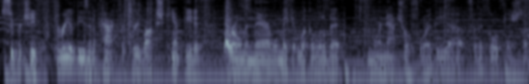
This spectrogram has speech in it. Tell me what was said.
super cheap, three of these in a pack for three bucks. You can't beat it. Throw them in there, we'll make it look a little bit more natural for the, uh, for the goldfish. So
